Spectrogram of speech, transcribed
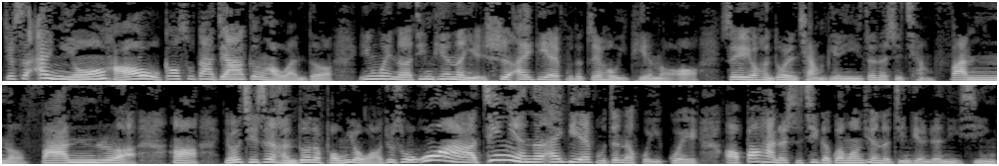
就是爱你哦。好，我告诉大家更好玩的，因为呢，今天呢也是 IDF 的最后一天了哦，所以有很多人抢便宜，真的是抢翻了，翻了啊！尤其是很多的朋友啊，就说哇，今年的 IDF 真的回归哦，包含了十七个观光圈的景点任你行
